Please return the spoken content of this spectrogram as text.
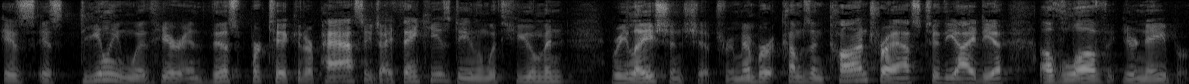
is, is dealing with here in this particular passage. I think he's dealing with human relationships. Remember, it comes in contrast to the idea of love your neighbor.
